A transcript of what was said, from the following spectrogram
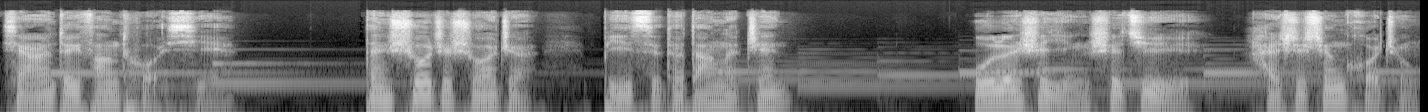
想让对方妥协。但说着说着，彼此都当了真。无论是影视剧还是生活中，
